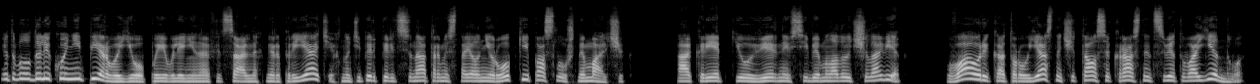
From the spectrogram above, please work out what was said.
Это было далеко не первое его появление на официальных мероприятиях, но теперь перед сенаторами стоял не робкий и послушный мальчик, а крепкий и уверенный в себе молодой человек, в ауре которого ясно читался красный цвет военного,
